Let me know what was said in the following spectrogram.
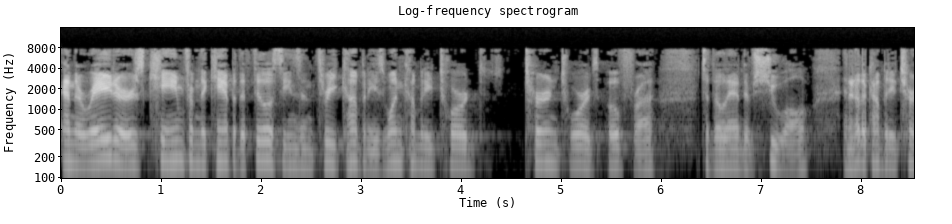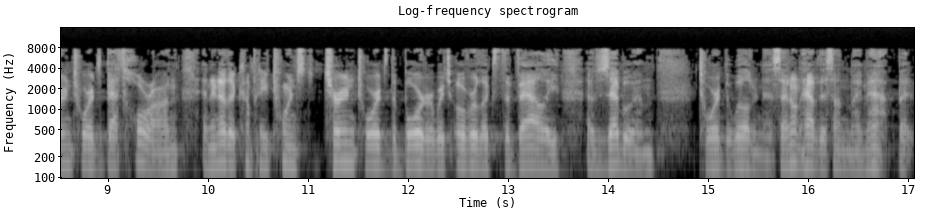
and the raiders came from the camp of the Philistines in three companies. One company toward turned towards Ophrah to the land of Shual, and another company turned towards Beth Horon, and another company turned towards the border which overlooks the valley of Zeboim toward the wilderness. I don't have this on my map, but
